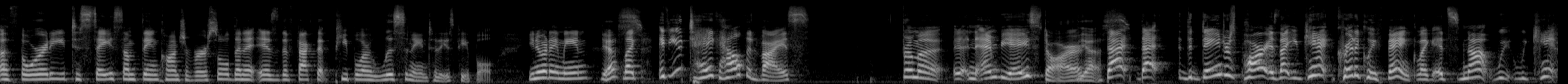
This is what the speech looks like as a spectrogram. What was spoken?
authority to say something controversial than it is the fact that people are listening to these people. You know what I mean? Yes. Like if you take health advice from a an NBA star, Yes. that that the dangerous part is that you can't critically think. Like it's not we, we can't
